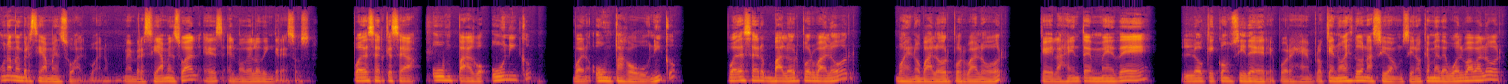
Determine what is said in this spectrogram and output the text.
una membresía mensual. Bueno, membresía mensual es el modelo de ingresos. Puede ser que sea un pago único. Bueno, un pago único. Puede ser valor por valor. Bueno, valor por valor. Que la gente me dé lo que considere, por ejemplo, que no es donación, sino que me devuelva valor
